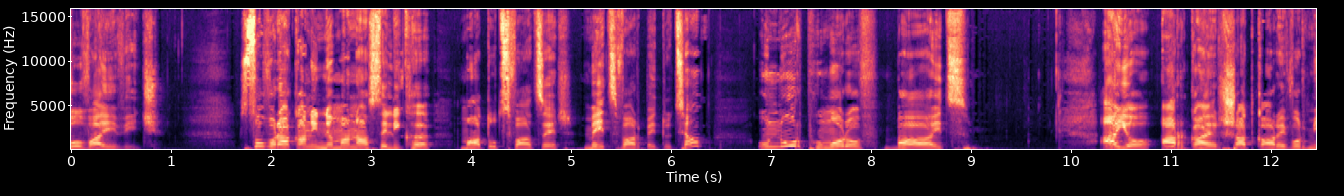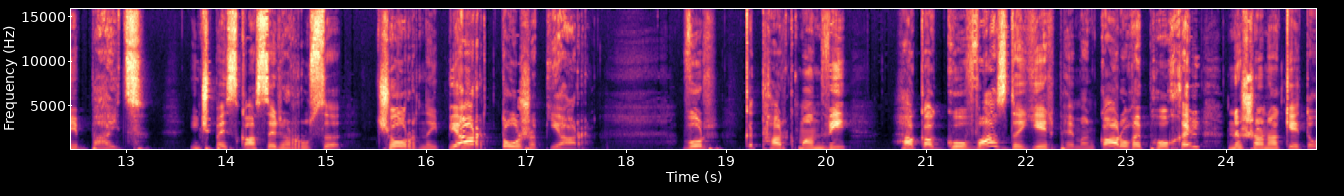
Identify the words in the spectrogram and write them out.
Վովայևիչ։ Սովորականի նման ասելիքը մատուցված էր մեծ վարպետությամբ ու նուրբ հումորով, բայց Այո, արկա էր շատ կարևոր մի բայց, ինչպես կասեր ռուսը «չորնի պյար, տոժը պյար», որ կթարգմանվի հակագովազդը երբեմն կարող է փոխել նշանակետը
